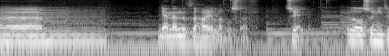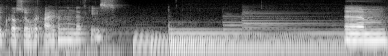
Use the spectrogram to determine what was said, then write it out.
Um, yeah, and then there's the higher level stuff. So yeah, we'll also need to cross over iron in that case. Um,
